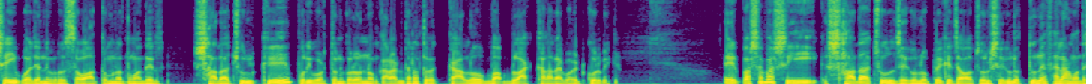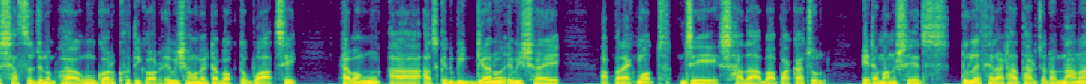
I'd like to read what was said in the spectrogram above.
সেই ওয়াজানিবুসওয়া তোমরা তোমাদের সাদা চুলকে পরিবর্তন করো, অন্য কালার দ্বারা তবে কালো বা ব্ল্যাক কালার অ্যাভয়েড করবে। এর পাশাপাশি সাদা চুল যেগুলো পেকে যাওয়া চুল, সেগুলো তুলে ফেলা আমাদের স্বাস্থ্যের জন্য ভয়ঙ্কর ক্ষতিকর। এ বিষয়ে আমার একটা বক্তব্য আছে এবং আজকের বিজ্ঞানও এ বিষয়ে আপনার একমত যে সাদা বা পাকা চুল, এটা মানুষের তুলে ফেলাটা তার জন্য নানা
